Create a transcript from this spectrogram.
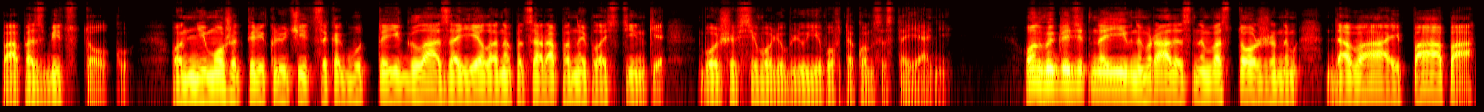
Папа сбит с толку. Он не может переключиться, как будто игла заела на поцарапанной пластинке. Больше всего люблю его в таком состоянии. Он выглядит наивным, радостным, восторженным. «Давай, папа!»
